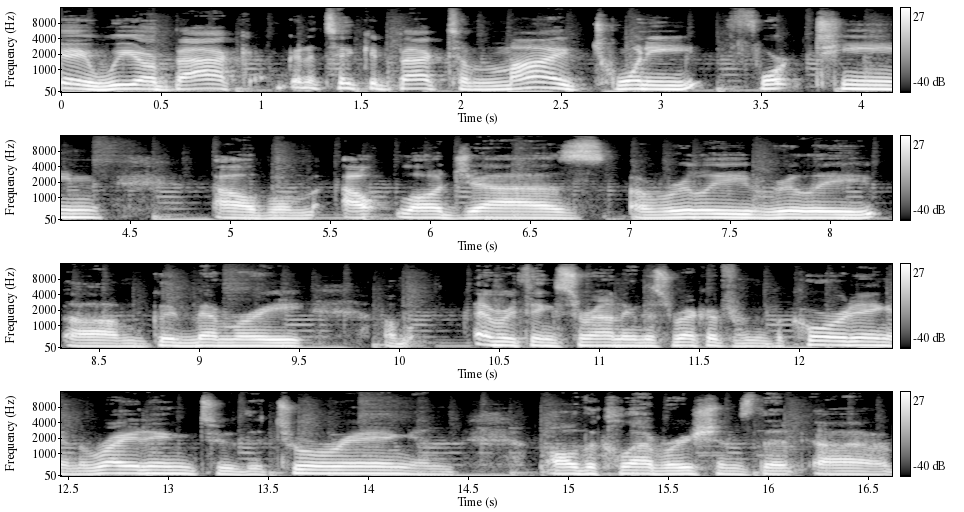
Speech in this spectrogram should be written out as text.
Okay, we are back. I'm going to take it back to my 2014 album, Outlaw Jazz. A really, really um, good memory of everything surrounding this record from the recording and the writing to the touring and all the collaborations that uh,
